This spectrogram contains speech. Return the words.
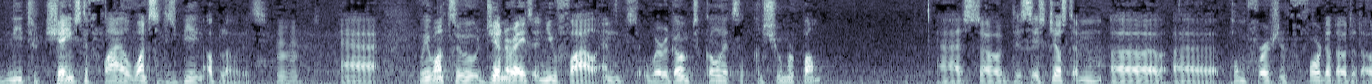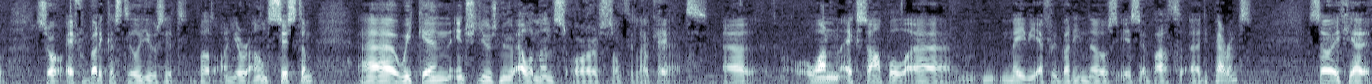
need to change the file once it is being uploaded. Uh, we want to generate a new file, and we're going to call it consumer POM. Uh, so this is just a, uh, uh, POM version 4.0.0, so everybody can still use it. But on your own system, uh, we can introduce new elements or something like Okay. that. Uh, one example, uh, maybe everybody knows, is about uh, the parent. So if you have,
